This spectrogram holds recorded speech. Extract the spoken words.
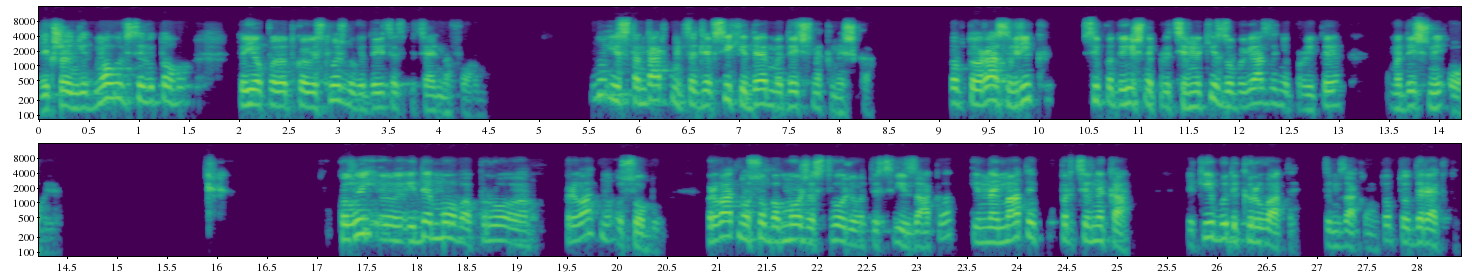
Якщо він відмовився від того, то є в податковій службі видається спеціальна форма. Ну і стандартно це для всіх іде медична книжка. Тобто раз в рік всі педагогічні працівники зобов'язані пройти медичний огляд. Коли е, йде мова про приватну особу, приватна особа може створювати свій заклад і наймати працівника, який буде керувати цим закладом, тобто директор.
